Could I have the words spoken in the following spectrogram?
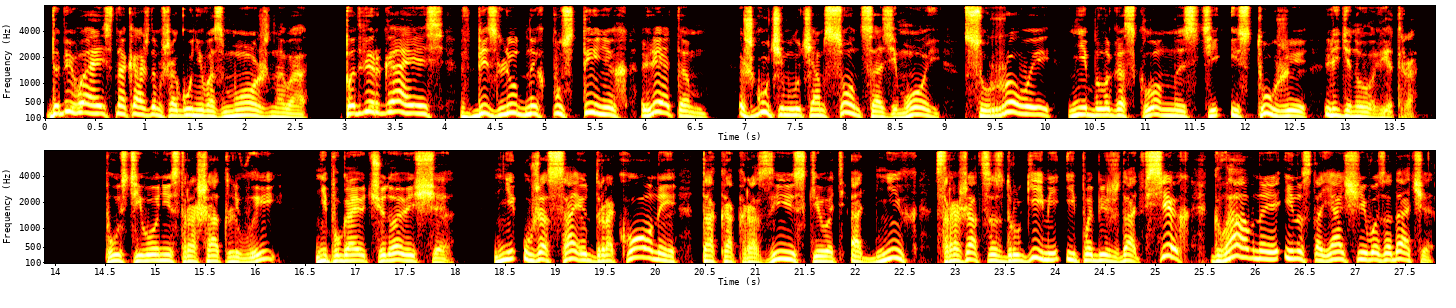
добиваясь на каждом шагу невозможного, подвергаясь в безлюдных пустынях летом, жгучим лучам солнца, а зимой — суровой неблагосклонности и стужи ледяного ветра. Пусть его не страшат львы, не пугают чудовища, не ужасают драконы, так как разыскивать одних, сражаться с другими и побеждать всех — главная и настоящая его задача.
